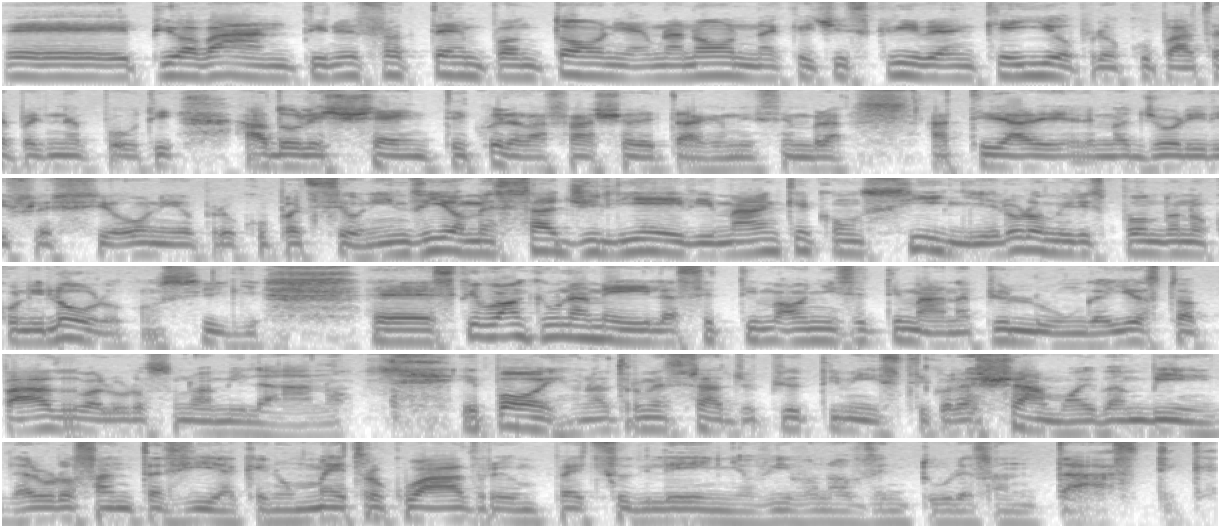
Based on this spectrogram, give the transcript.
eh, più avanti. Nel frattempo Antonia è una nonna che ci scrive anche io preoccupata per i nipoti adolescenti, quella è la fascia d'età che mi sembra attirare le maggiori riflessioni o preoccupazioni. Invio messaggi lievi ma anche consigli e loro mi rispondono con i loro consigli. Eh, scrivo anche una mail settima, ogni settimana più lunga, io sto a Padova, loro sono a Milano. E poi un altro messaggio più ottimista fantastico, lasciamo ai bambini la loro fantasia che in un metro quadro e un pezzo di legno vivono avventure fantastiche.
